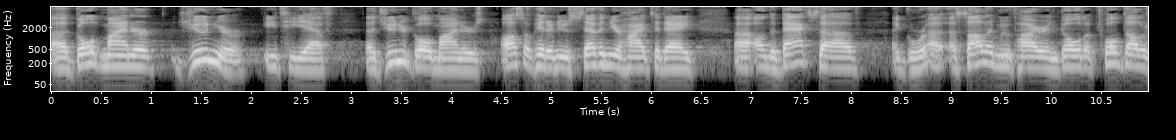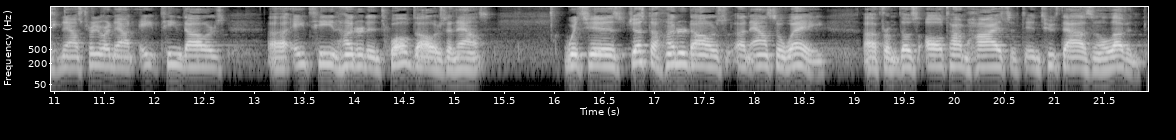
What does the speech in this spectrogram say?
uh, gold miner junior ETF, uh, junior gold miners, also hit a new seven year high today uh, on the backs of a, a, solid move higher in gold of $12 an ounce, trading right now at $18, $1,812 uh, an ounce, which is just $100 an ounce away uh, from those all time highs in 2011.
